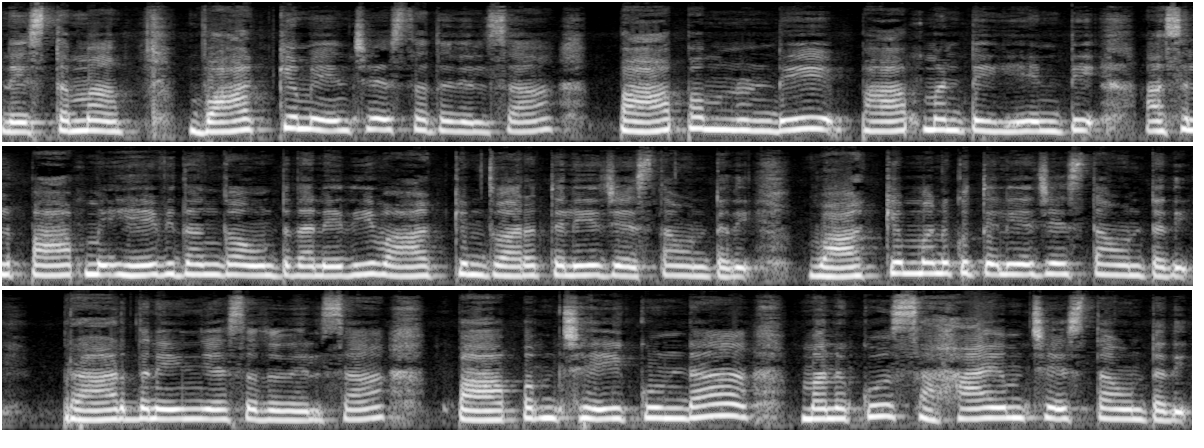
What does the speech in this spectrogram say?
నేస్తమ్మా వాక్యం ఏం చేస్తుందో తెలుసా? పాపం నుండి పాపం అంటే ఏంటి? అసలు పాపం ఏ విధంగా ఉంటుంది అనేది వాక్యం ద్వారా తెలియజేస్తూ ఉంటుంది. వాక్యం మనకు తెలియజేస్తూ ఉంటుంది. ప్రార్థన ఏం చేస్తుందో తెలుసా? పాపం చేయకుండా మనకు సహాయం చేస్తూ ఉంటుంది.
